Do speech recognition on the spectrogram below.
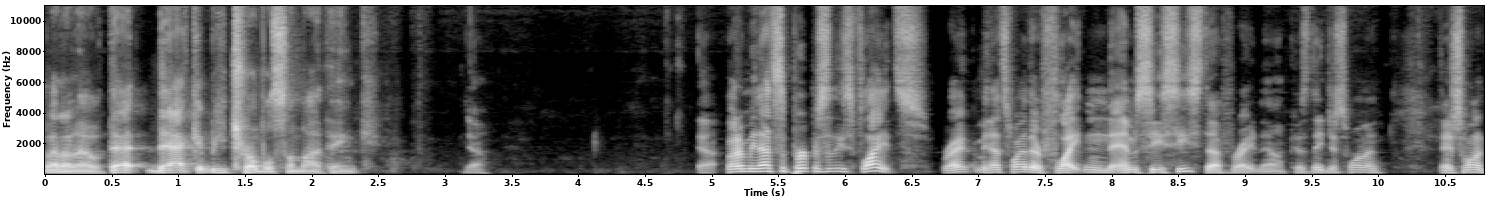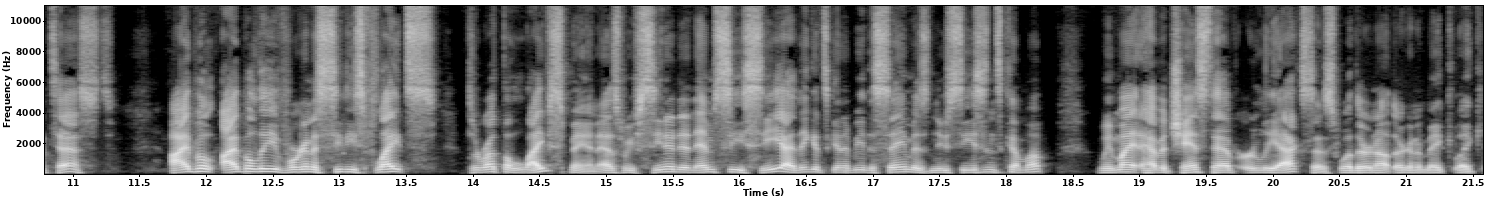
I don't know that that could be troublesome. I think. Yeah, Yeah, but I mean that's the purpose of these flights, right? I mean that's why they're flighting MCC stuff right now because they just want to they just want to test. I be- I believe we're going to see these flights throughout the lifespan as we've seen it in MCC. I think it's going to be the same as new seasons come up. We might have a chance to have early access, whether or not they're going to make like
